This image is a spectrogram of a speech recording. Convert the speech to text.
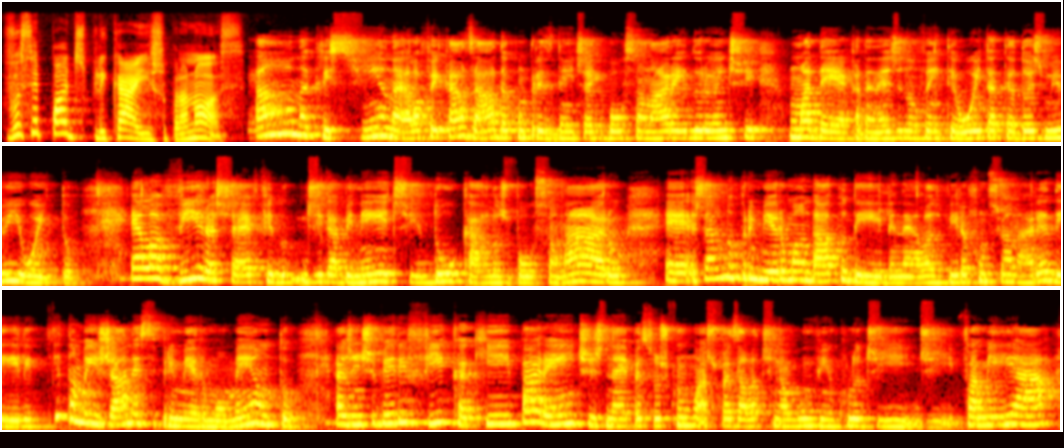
Você pode explicar isso para nós? A Ana Cristina, ela foi casada com o presidente Jair Bolsonaro aí durante uma década, né, de 98 até 2008. Ela vira chefe de gabinete do Carlos Bolsonaro é, já no primeiro mandato dele, né? Ela vira funcionária dele. E também já nesse primeiro momento, a gente verifica que parentes, né, pessoas pessoas com as quais ela tinha algum vínculo de, de familiar,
